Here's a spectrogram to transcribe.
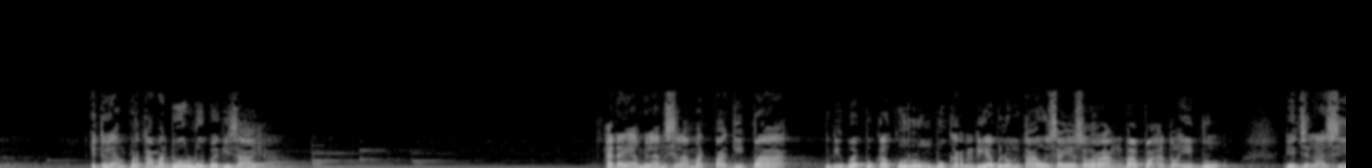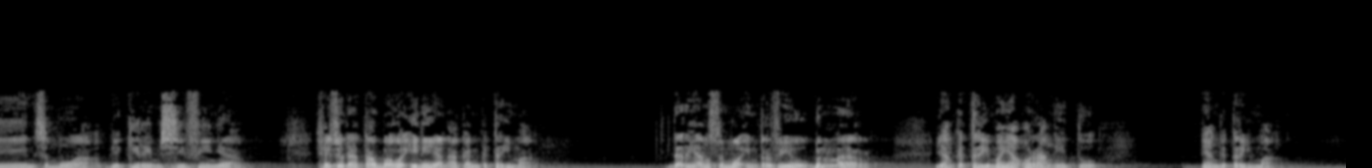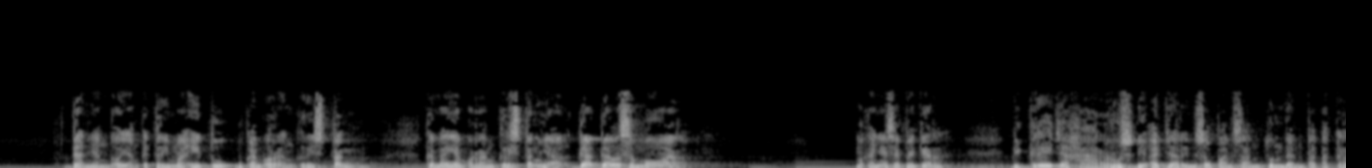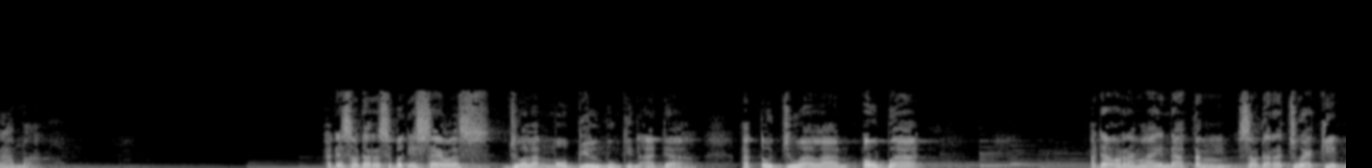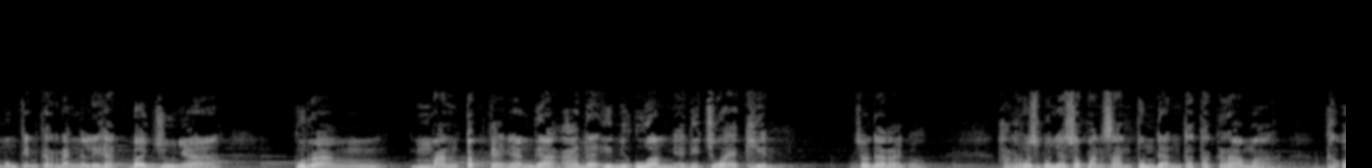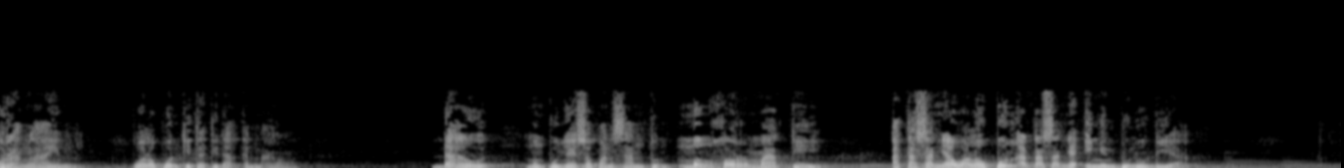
Itu yang pertama dulu bagi saya. Ada yang bilang selamat pagi pak, dibuat buka kurung bu karena dia belum tahu saya seorang bapak atau ibu. Dia jelasin semua, dia kirim CV-nya. Saya sudah tahu bahwa ini yang akan keterima. Dari yang semua interview, benar. Yang keterima ya orang itu yang keterima. Dan yang oh yang keterima itu bukan orang Kristen. Karena yang orang Kristennya gagal semua. Makanya saya pikir di gereja harus diajarin sopan santun dan tata kerama. Ada saudara sebagai sales, jualan mobil mungkin ada, atau jualan obat. Ada orang lain datang, saudara cuekin. Mungkin karena ngelihat bajunya kurang mantap kayaknya nggak ada ini uangnya, dicuekin. Saudaraku, harus punya sopan santun dan tata kerama ke orang lain, walaupun kita tidak kenal. Daud mempunyai sopan santun, menghormati atasannya walaupun atasannya ingin bunuh dia.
